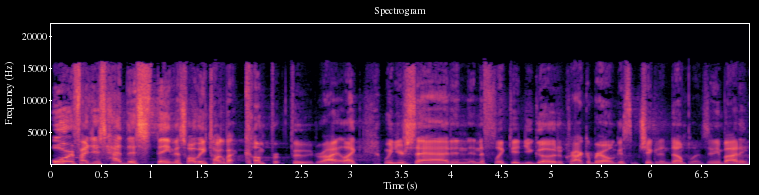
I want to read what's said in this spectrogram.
Or if I just had this thing, that's why we talk about comfort food, right? Like when you're sad and, and afflicted, you go to Cracker Barrel and get some chicken and dumplings. Anybody?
